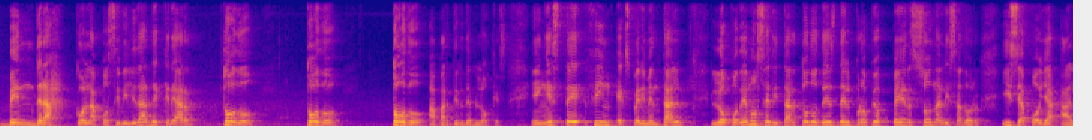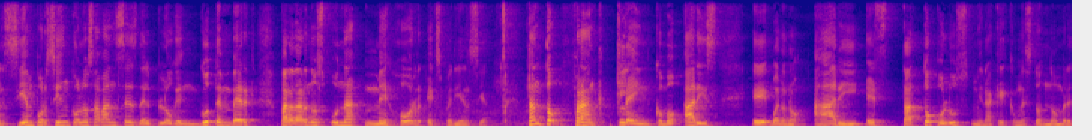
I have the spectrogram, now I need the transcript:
vendrá con la posibilidad de crear todo, todo todo a partir de bloques. En este theme experimental lo podemos editar todo desde el propio personalizador y se apoya al 100% con los avances del plugin Gutenberg para darnos una mejor experiencia. Tanto Frank Klein como Aris, eh, bueno, no, Ari Statopoulos, mira que con estos nombres,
